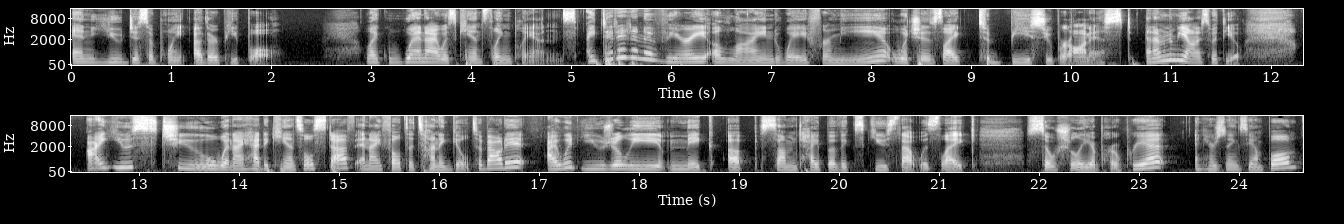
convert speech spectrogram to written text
and you disappoint other people, like when I was canceling plans. I did it in a very aligned way for me, which is like to be super honest. And I'm going to be honest with you. I used to, when I had to cancel stuff and I felt a ton of guilt about it, I would usually make up some type of excuse that was like socially appropriate. And here's an example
